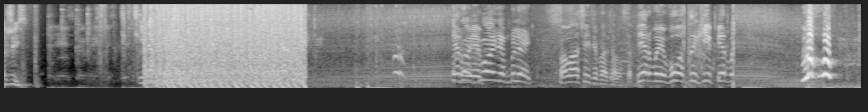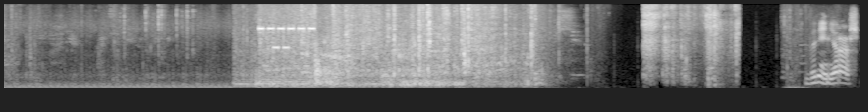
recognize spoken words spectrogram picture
Держись. И там... Первые... Заходим, блядь. Помолчите, пожалуйста. Первые воздухи, первые... Да не, не раш.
